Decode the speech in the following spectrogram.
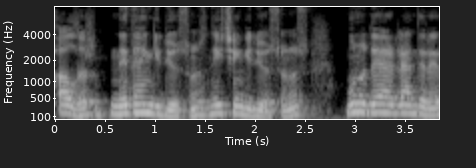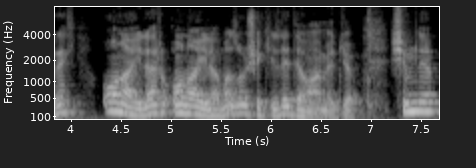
alır. Neden gidiyorsunuz? Niçin gidiyorsunuz? Bunu değerlendirerek onaylar, onaylamaz o şekilde devam ediyor. Şimdi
